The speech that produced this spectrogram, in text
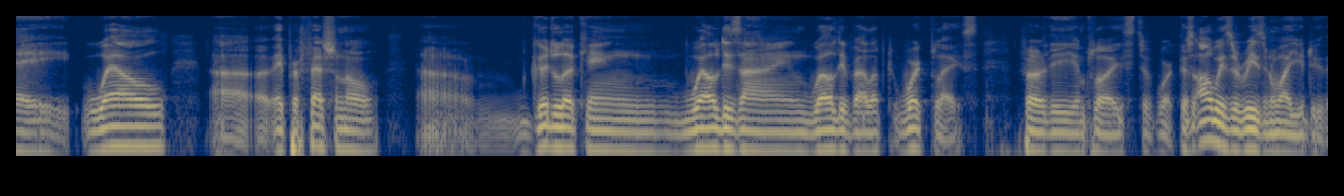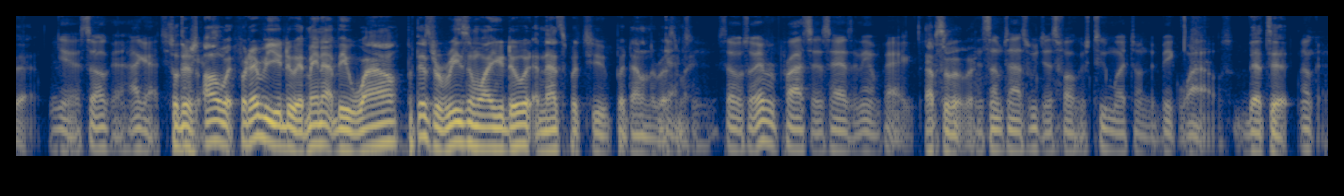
a well, uh, a professional, uh, good looking, well designed, well developed workplace for the employees to work. There's always a reason why you do that. Yeah. So okay, I got you. So there's always whatever you do. It may not be wow, but there's a reason why you do it, and that's what you put down on the resume. So so every process has an impact, Absolutely, and sometimes we just focus too much on the big wows. that's it. Okay.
